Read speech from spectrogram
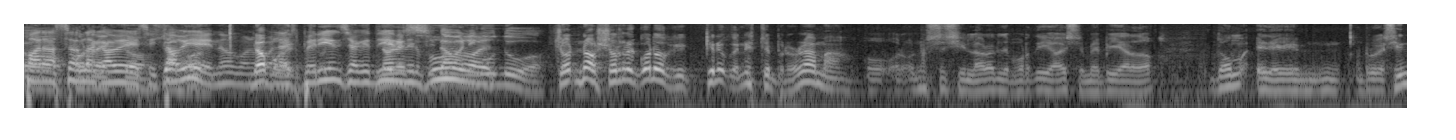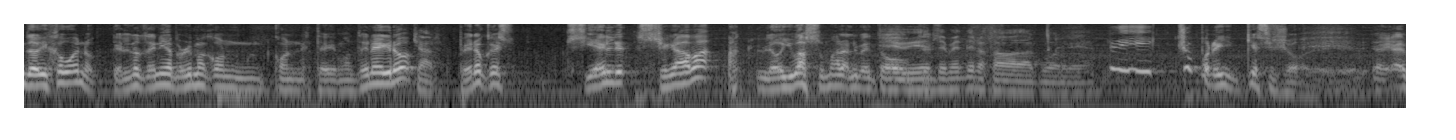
para hacer la cabeza. Y está No, bien, ¿no? Con, no, con la experiencia que no tiene en el fútbol. dúo. Yo, no, yo recuerdo que creo que en este programa, o, o no sé si en la hora deportiva, a veces me pierdo, Dom, eh, dijo, bueno, que él no tenía problema con, con este Montenegro, pero que es- si él llegaba, lo iba a sumar al Beto. Evidentemente no estaba de acuerdo. Y yo por ahí, qué sé yo. eh, eh,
